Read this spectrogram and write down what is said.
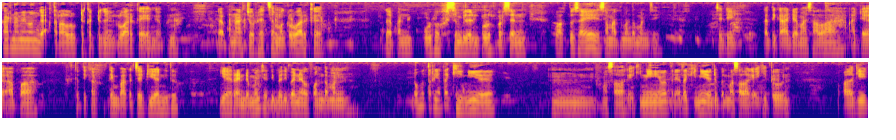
karena memang nggak terlalu dekat dengan keluarga ya nggak pernah nggak pernah curhat sama keluarga. 80-90 persen waktu saya ya sama teman-teman sih jadi ketika ada masalah ada apa ketika timpa kejadian gitu ya random aja tiba-tiba nelpon teman oh ternyata gini ya. Hmm, masalah kayak gini oh ternyata gini ya dapat masalah kayak gitu. Apalagi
